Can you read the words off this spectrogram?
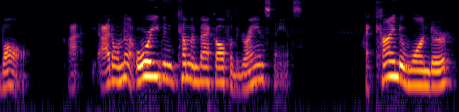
ball? I, I don't know. Or even coming back off of the grandstands. I kind of wonder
